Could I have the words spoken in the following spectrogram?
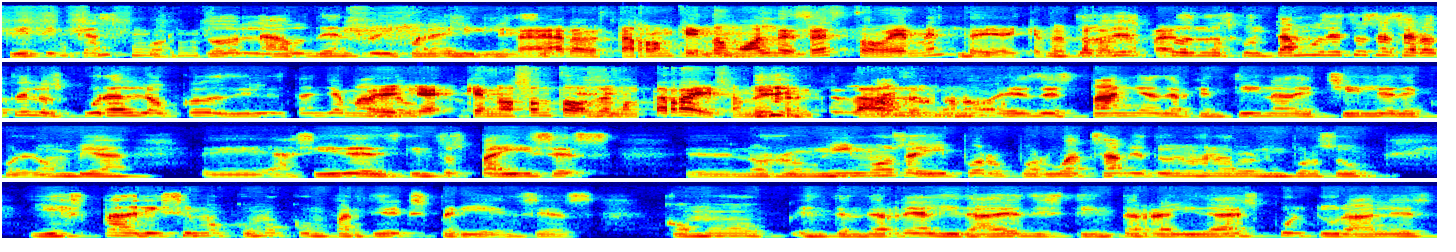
críticas por todos lados, dentro y fuera de la iglesia. Claro, está rompiendo eh, moldes esto, obviamente, y hay que Entonces, pues nos juntamos estos sacerdotes, los curas locos, así le están llamando. que, que, no son todos de Monterrey, son de diferentes lados ah, no, del mundo. No, no, es de España, de Argentina, de Chile, de Colombia, eh, así de distintos países. Eh, nos reunimos ahí por, por WhatsApp, ya tuvimos una reunión por Zoom, y es padrísimo cómo compartir experiencias, cómo entender realidades distintas, realidades culturales,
